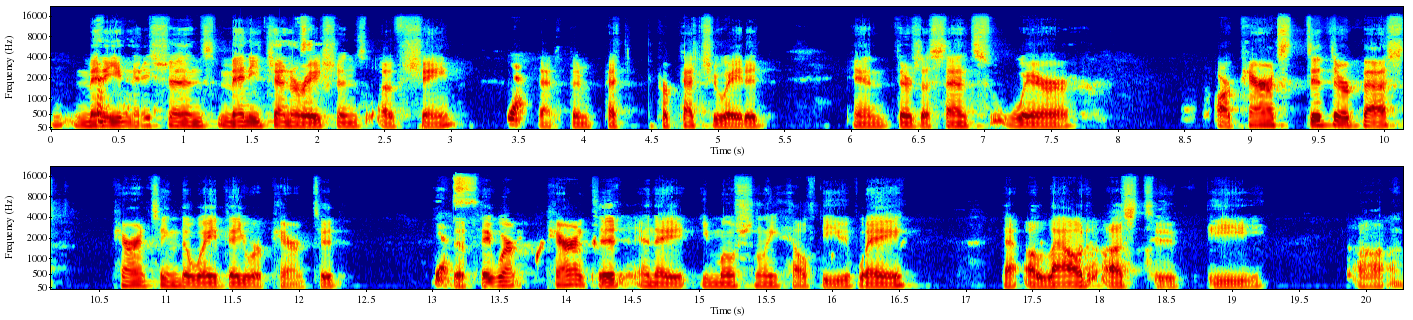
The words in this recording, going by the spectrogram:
many nations, many generations of shame yeah. that's been perpetuated and there's a sense where our parents did their best parenting the way they were parented. Yes. If they weren't parented in a emotionally healthy way that allowed us to be uh,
